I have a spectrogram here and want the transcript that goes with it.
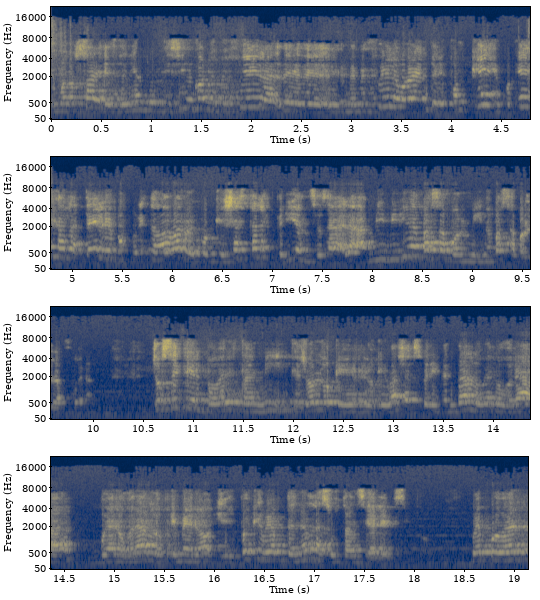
En Buenos Aires tenía 25 años, me fui, de, de, me, fui a laborar en tele. ¿Por qué? ¿Por qué dejas la tele? Porque te va bárbaro, porque ya está la experiencia. O sea, mi, mi vida pasa por mí, no pasa por el afuera yo sé que el poder está en mí, que yo lo que, lo que vaya a experimentar lo voy a lograr voy a lograrlo primero y después que voy a obtener la sustancia del éxito. Voy a poder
